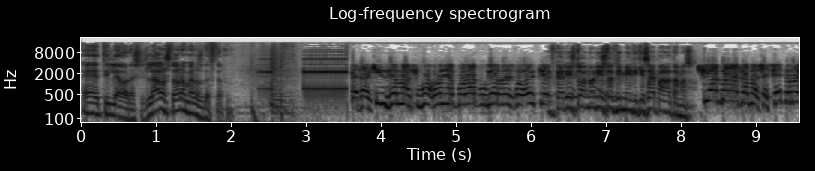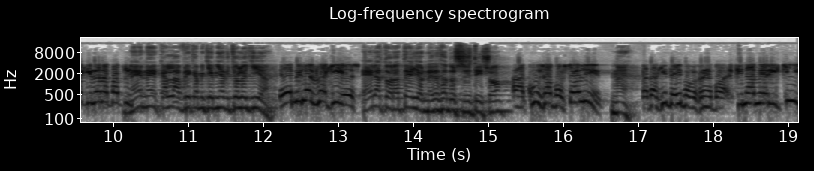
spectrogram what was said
ε, τηλεόρασης. Λάο τώρα, μέρος δεύτερον. Καταρχήν θέλω να σου πω χρόνια πολλά που γιόρταζε προχθέ και. Ευχαριστώ, νωρίς το θυμήθηκε. Άι παράτα μας. Ποια παράτα μας, σε έπαιρνα και δεν απαντούσα. Ναι, ναι, καλά, βρήκαμε και μια δικαιολογία. Ε, μιλέ βλακίες. Έλα τώρα, τέλειωνε, δεν θα το συζητήσω. Ακούς αποστόλη; Ναι. Καταρχήν τα είπαμε χρόνια πολλά. Στην Αμερική.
